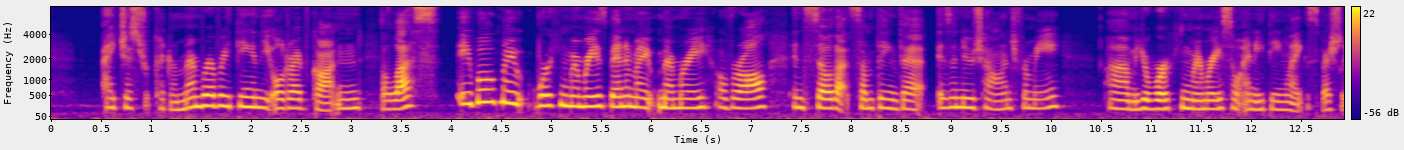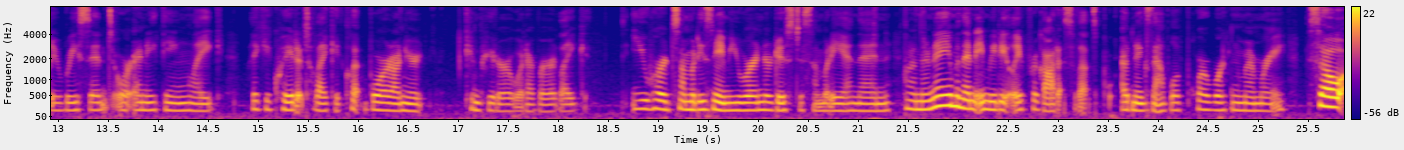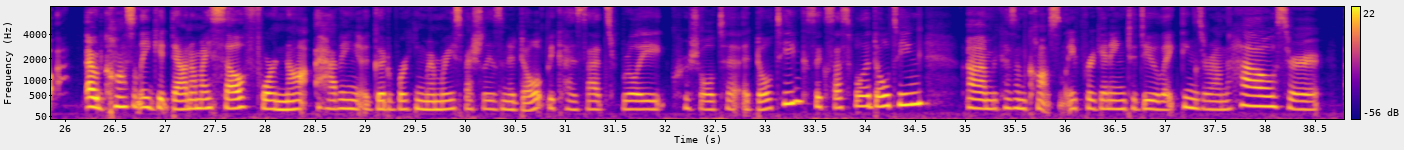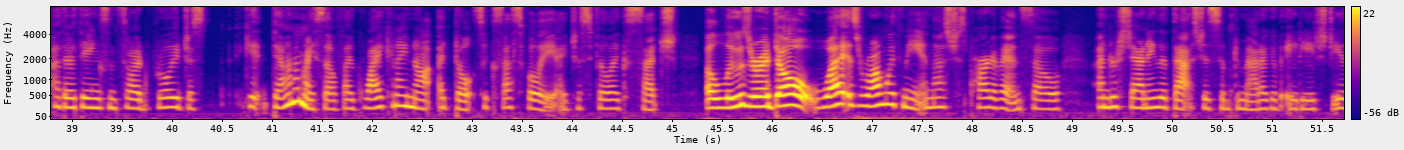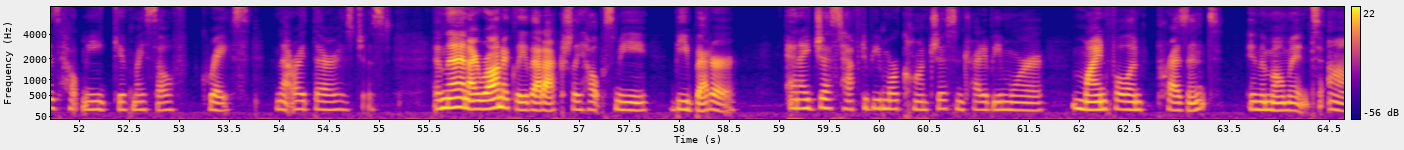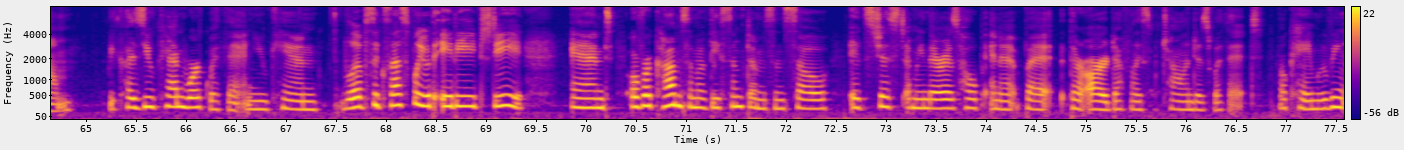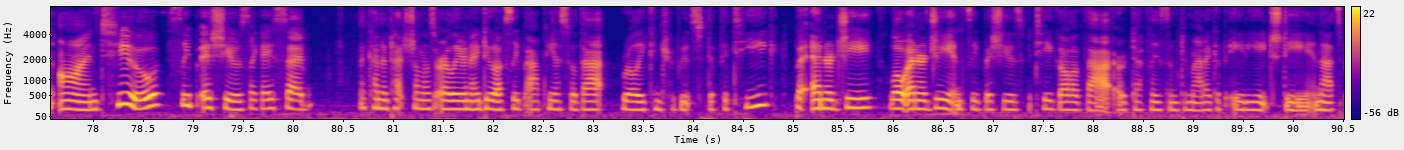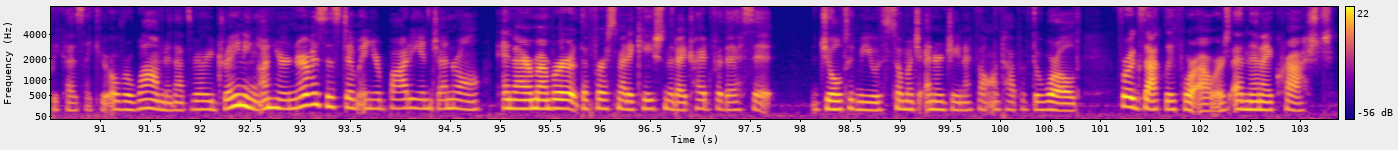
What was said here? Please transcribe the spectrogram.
I just could remember everything. And the older I've gotten, the less able my working memory has been in my memory overall. And so that's something that is a new challenge for me. Um, your working memory, so anything like especially recent or anything like like equate it to like a clipboard on your computer or whatever. Like you heard somebody's name, you were introduced to somebody and then learned their name and then immediately forgot it. So that's an example of poor working memory. So I would constantly get down on myself for not having a good working memory, especially as an adult, because that's really crucial to adulting, successful adulting, um, because I'm constantly forgetting to do like things around the house or other things. And so I'd really just get down on myself. Like, why can I not adult successfully? I just feel like such a loser adult. What is wrong with me? And that's just part of it. And so understanding that that's just symptomatic of ADHD has helped me give myself grace. And that right there is just and then, ironically, that actually helps me be better And I just have to be more conscious and try to be more mindful and present in the moment um, because you can work with it and you can live successfully with ADHD and overcome some of these symptoms. And so it's just, I mean, there is hope in it, but there are definitely some challenges with it. Okay, moving on to sleep issues. Like I said, I kind of touched on those earlier, and I do have sleep apnea, so that really contributes to the fatigue. But energy, low energy, and sleep issues, fatigue, all of that are definitely symptomatic of ADHD. And that's because, like, you're overwhelmed, and that's very draining on your nervous system and your body in general. And I remember the first medication that I tried for this, it jolted me with so much energy, and I felt on top of the world for exactly four hours. And then I crashed,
